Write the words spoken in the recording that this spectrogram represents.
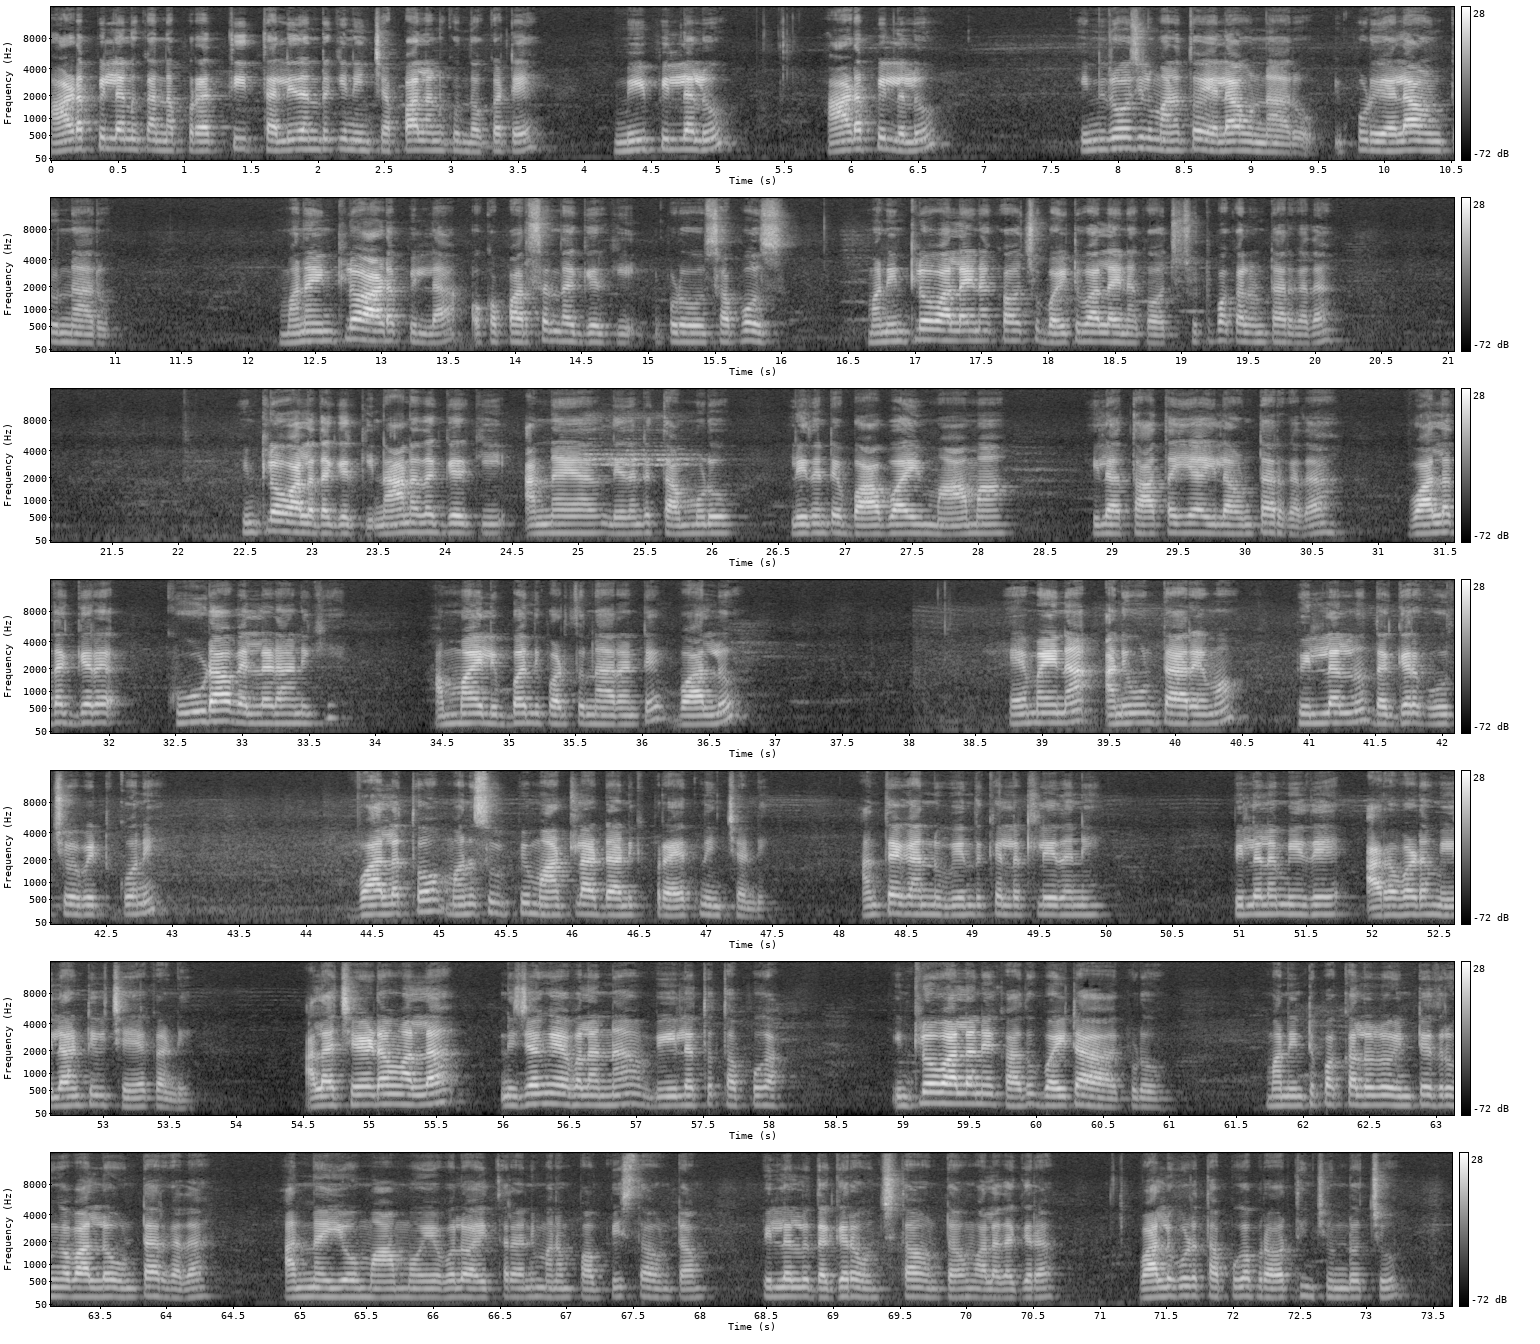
ఆడపిల్లను కన్న ప్రతి తల్లిదండ్రికి నేను చెప్పాలనుకుంది ఒక్కటే. మీ పిల్లలు ఆడపిల్లలు ఇన్ని రోజులు మనతో ఎలా ఉన్నారు? ఇప్పుడు ఎలా ఉంటున్నారు? మన ఇంట్లో ఆడపిల్ల ఒక పర్సన్ దగ్గరికి ఇప్పుడు సపోజ్ మన ఇంట్లో వాళ్ళైనా కావచ్చు బయట వాళ్ళైనా కావచ్చు చుట్టుపక్కల ఉంటారు కదా. ఇంట్లో వాళ్ళ దగ్గరికి నాన్న దగ్గరికి అన్నయ్య లేదంటే తమ్ముడు లేదంటే బాబాయ్ మామ ఇలా తాతయ్య ఇలా ఉంటారు కదా వాళ్ళ దగ్గర కూడా వెళ్ళడానికి అమ్మాయిలు ఇబ్బంది పడుతున్నారంటే వాళ్ళు ఏమైనా అని ఉంటారేమో పిల్లలను దగ్గర కూర్చోబెట్టుకొని వాళ్ళతో మనసు విప్పి మాట్లాడడానికి ప్రయత్నించండి. అంతేగాని నువ్వు ఎందుకు వెళ్ళట్లేదని? పిల్లల మీదే అరవడం ఇలాంటివి చేయకండి. అలా చేయడం వల్ల నిజంగా ఎవరన్నా వీళ్ళతో తప్పుగా ఇంట్లో వాళ్ళనే కాదు బయట ఇప్పుడు మన ఇంటి పక్కలలో ఇంటి వాళ్ళు ఉంటారు కదా. అన్నయ్యో మా అమ్మో ఎవరో అవుతారని మనం పంపిస్తూ ఉంటాం పిల్లలు దగ్గర ఉంచుతూ ఉంటాం వాళ్ళ దగ్గర. వాళ్ళు కూడా తప్పుగా ప్రవర్తించి ఉండొచ్చు.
